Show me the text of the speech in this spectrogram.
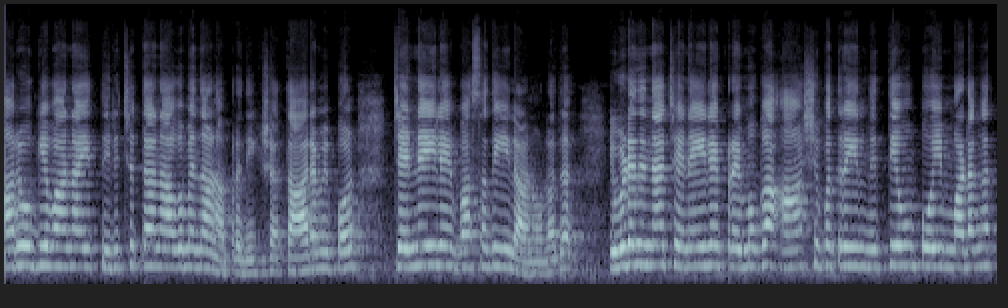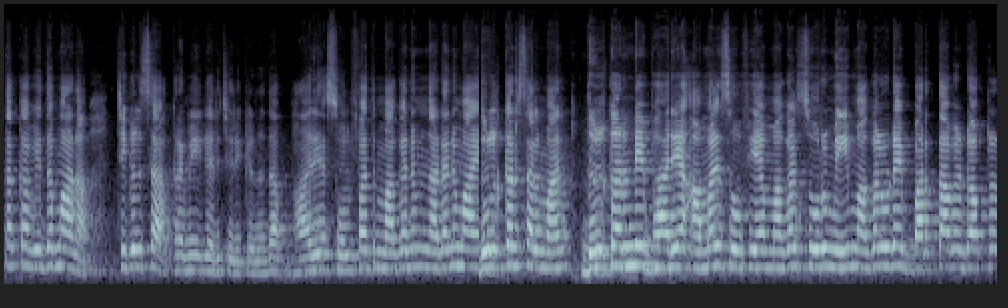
ആരോഗ്യവാനായി തിരിച്ചെത്താനാകുമെന്നാണ് പ്രതീക്ഷ. താരം ഇപ്പോൾ ചെന്നൈയിലെ വസതിയിലാണുള്ളത്. ഇവിടെ നിന്ന് ചെന്നൈയിലെ പ്രമുഖ ആശുപത്രിയിൽ നിത്യവും പോയി മടങ്ങത്തക്ക വിധമാണ് ചികിത്സ ക്രമീകരിച്ചിരിക്കുന്നത്. ഭാര്യ സുൽഫത്ത് മകനും നടനുമായ ദുൽഖർ സൽമാൻ ദുൽഖറിന്റെ ഭാര്യ അമൽ സൂഫിയ മകൾ സുറുമി മകളുടെ ഭർത്താവ് ഡോക്ടർ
